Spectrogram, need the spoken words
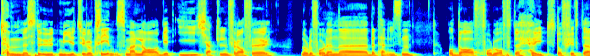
tømmes det ut mye tyroksin som er laget i kjertelen fra før når du får mm. denne betennelsen. Og da får du ofte høyt stoffskifte.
